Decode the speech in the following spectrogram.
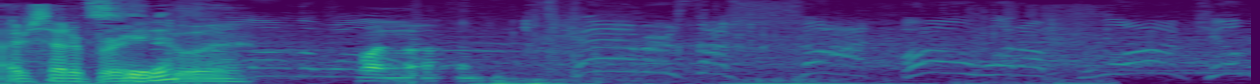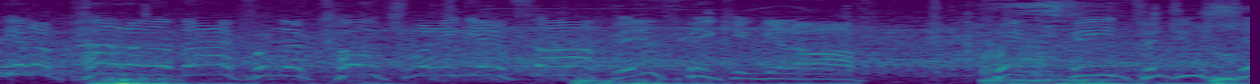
I just had a See that? breakaway. Along the wall. One nothing. Hammers the shot. Oh, what a block. He'll get a pat on the back from the coach when he gets off, if he can get off. Quick feed to Duchesne.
